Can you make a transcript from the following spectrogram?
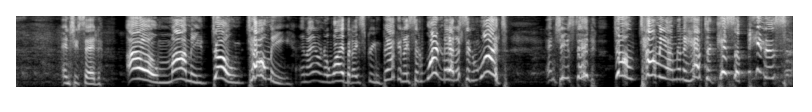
and she said, Oh, mommy, don't tell me. And I don't know why, but I screamed back and I said, What, Madison, what? And she said, Don't tell me I'm going to have to kiss a penis.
